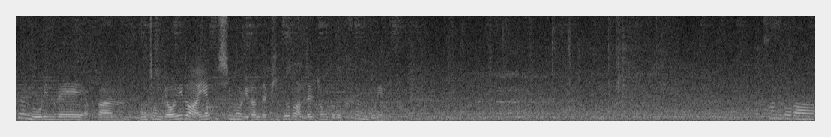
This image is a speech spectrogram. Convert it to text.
큰 몰인데 약간 엄청 여의도 IFC몰 이런 데 비교도 안 될 정도로 큰 몰입니다. 판도라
